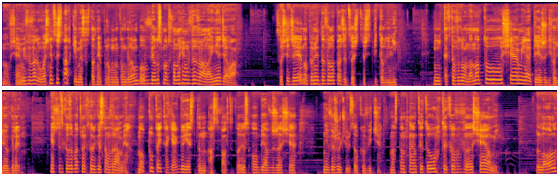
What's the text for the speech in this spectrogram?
No, Xiaomi wywalił. Właśnie coś z Arkiem jest ostatnio problem tą grą, bo w wielu smartfonach ją wywala i nie działa. Co się dzieje? No pewnie deweloperzy coś, coś spitolili. I tak to wygląda. No tu Xiaomi lepiej, jeżeli chodzi o gry. Jeszcze tylko zobaczmy, które są w ramie. No tutaj tak jakby jest ten asfalt. To jest objaw, że się nie wyrzucił całkowicie. Następny tytuł tylko w Xiaomi. LOL.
